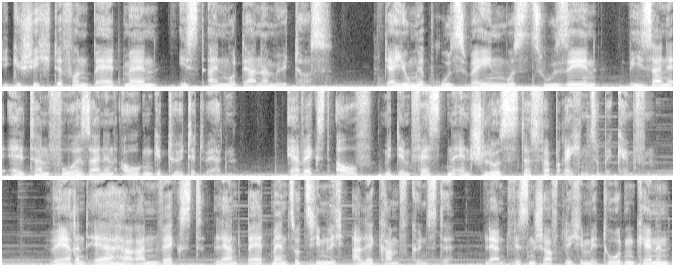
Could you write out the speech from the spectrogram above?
Die Geschichte von Batman ist ein moderner Mythos. Der junge Bruce Wayne muss zusehen, wie seine Eltern vor seinen Augen getötet werden. Er wächst auf mit dem festen Entschluss, das Verbrechen zu bekämpfen. Während er heranwächst, lernt Batman so ziemlich alle Kampfkünste, lernt wissenschaftliche Methoden kennen,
